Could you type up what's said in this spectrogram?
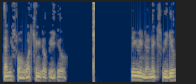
Thanks for watching the video. See you in the next video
